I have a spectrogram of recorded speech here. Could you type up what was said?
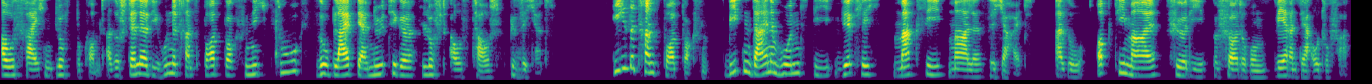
ausreichend Luft bekommt. Also stelle die Hundetransportbox nicht zu, so bleibt der nötige Luftaustausch gesichert. Diese Transportboxen bieten deinem Hund die wirklich maximale Sicherheit. Also optimal für die Beförderung während der Autofahrt.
